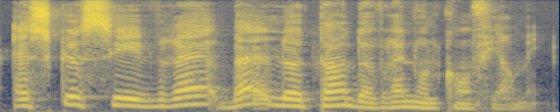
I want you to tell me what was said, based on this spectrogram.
Est-ce que c'est vrai? Ben, le temps devrait nous le confirmer.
